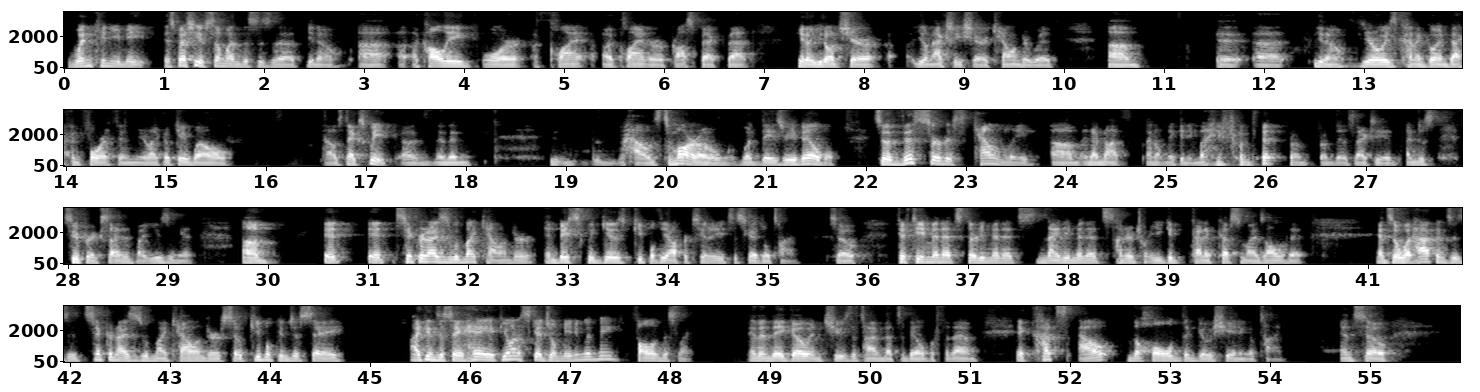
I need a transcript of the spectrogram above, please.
when can you meet? Especially if someone this is a you know uh, a colleague or a client a client or a prospect that you know you don't share you don't actually share a calendar with um, uh, uh, you know you're always kind of going back and forth and you're like okay well how's next week? Uh, and then how's tomorrow? What days are you available so this service calendly um, and i'm not i don't make any money from from from this actually i'm just super excited by using it um, it it synchronizes with my calendar and basically gives people the opportunity to schedule time. So 15 minutes, 30 minutes, 90 minutes, 120, you could kind of customize all of it. And so what happens is it synchronizes with my calendar. So people can just say, I can just say, hey, if you want to schedule a meeting with me, follow this link. And then they go and choose the time that's available for them. It cuts out the whole negotiating of time. And so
